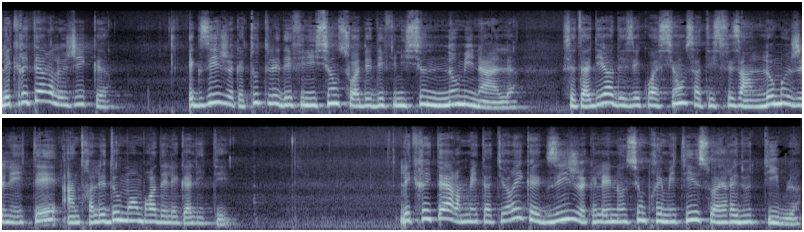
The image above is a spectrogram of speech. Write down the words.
Les critères logiques exigent que toutes les définitions soient des définitions nominales, c'est-à-dire des équations satisfaisant l'homogénéité entre les deux membres de l'égalité. Les critères métathéoriques exigent que les notions primitives soient irréductibles,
